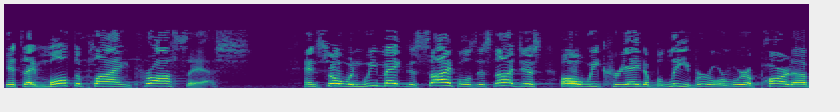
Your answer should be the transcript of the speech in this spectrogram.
It's a multiplying process and so when we make disciples, it's not just, oh, we create a believer or we're a part of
